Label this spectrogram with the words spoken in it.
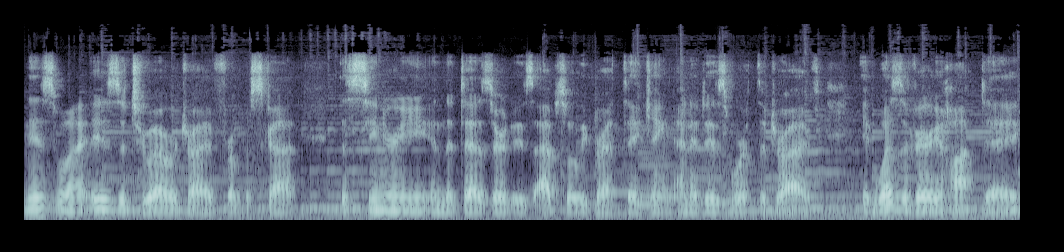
Nizwa is a two hour drive from Muscat. The scenery in the desert is absolutely breathtaking and it is worth the drive. It was a very hot day,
